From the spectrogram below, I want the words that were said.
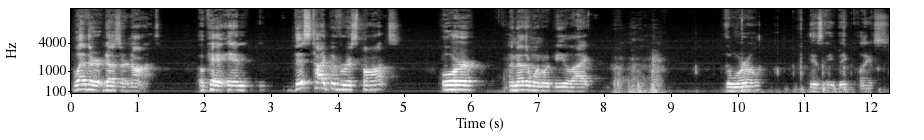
whether it does or not. Okay, and this type of response, or another one would be like, the world is a big place,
